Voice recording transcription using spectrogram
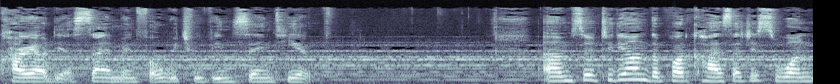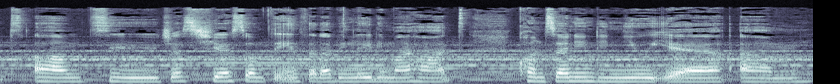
carry out the assignment for which we've been sent here. Um, so today on the podcast, I just want um, to just share some things that have been laid in my heart concerning the new year. Um,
